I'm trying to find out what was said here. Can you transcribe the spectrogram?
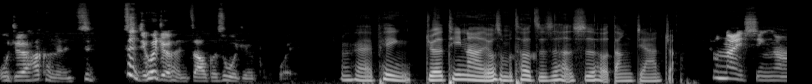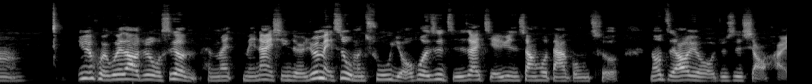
我觉得他可能自自己会觉得很糟，可是我觉得不会。OK，pink，觉得 Tina 有什么特质是很适合当家长？就耐心啊，因为回归到就是我是个很没没耐心的人，就是每次我们出游或者是只是在捷运上或搭公车，然后只要有就是小孩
